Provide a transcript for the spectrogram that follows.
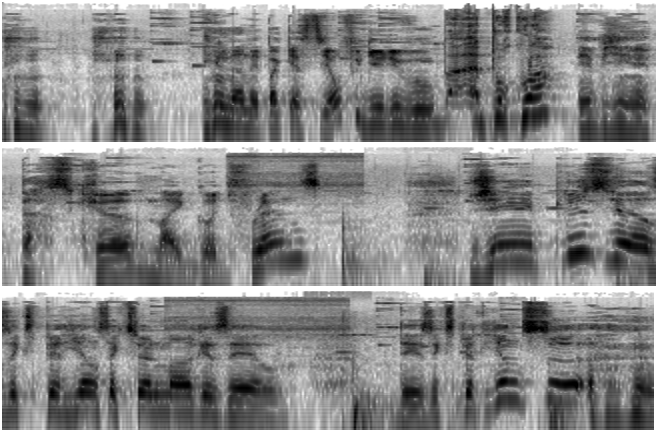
il n'en est pas question, figurez-vous. Bah pourquoi? Eh bien, parce que, my good friends, j'ai plusieurs expériences actuellement en réserve. Des expériences euh,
